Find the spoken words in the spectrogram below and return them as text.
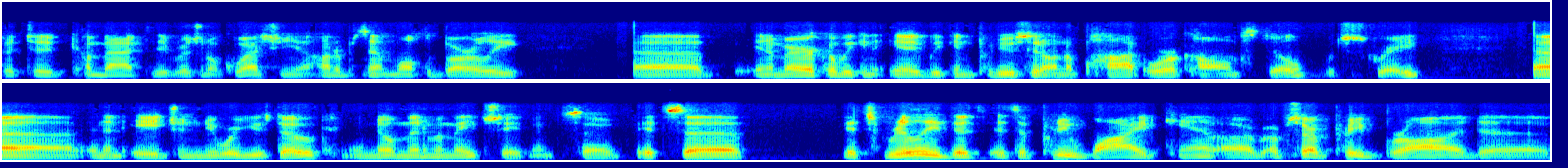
but to come back to the original question, yeah, 100% malted barley. Uh, in America, we can eh, we can produce it on a pot or a column still, which is great, uh, and then age in newer used oak and no minimum age statement. So it's a it's really it's a pretty wide can. Uh, I'm sorry, pretty broad uh,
